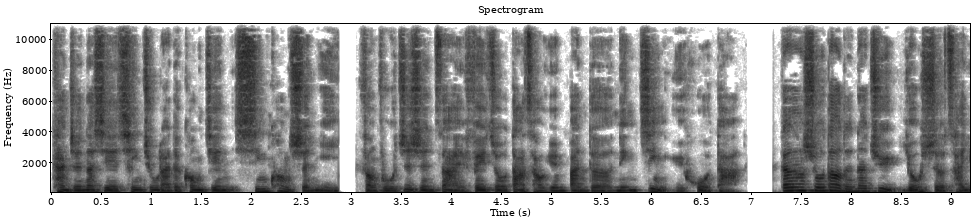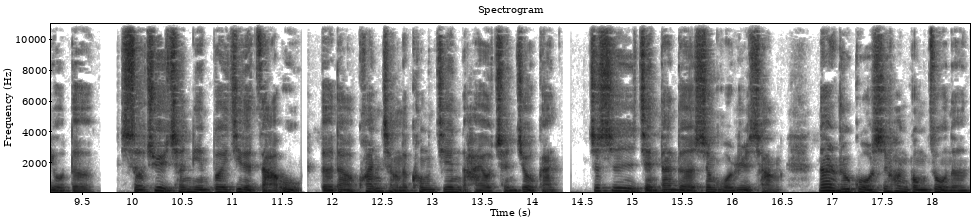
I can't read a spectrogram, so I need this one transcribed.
看着那些清出来的空间，心旷神怡，仿佛置身在非洲大草原般的宁静与豁达。刚刚说到的那句“有舍才有得”。舍去成年堆积的杂物，得到宽敞的空间，还有成就感，这是简单的生活日常。那如果是换工作呢？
